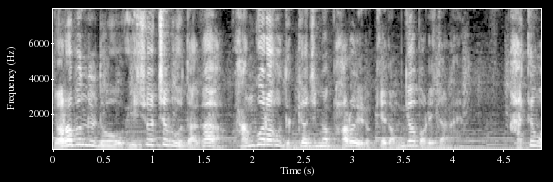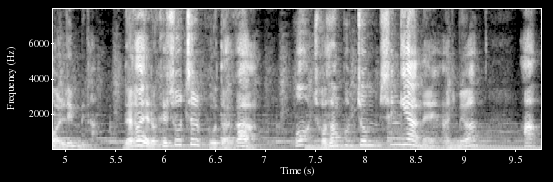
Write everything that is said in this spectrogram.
여러분들도 이 쇼츠 보다가 광고라고 느껴지면 바로 이렇게 넘겨버리잖아요. 같은 원리입니다. 내가 이렇게 쇼츠를 보다가 어, 저 상품 좀 신기하네. 아니면 아,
